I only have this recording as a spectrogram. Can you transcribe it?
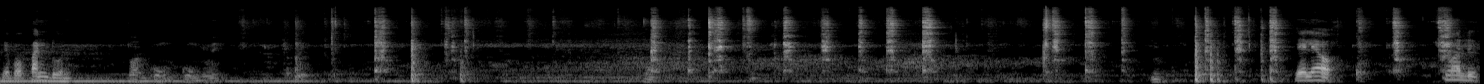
เดี๋ยวพอปันโดนตอนกุ้งกุ้งอยู่เว้ย ได้แล้วนวดลึก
